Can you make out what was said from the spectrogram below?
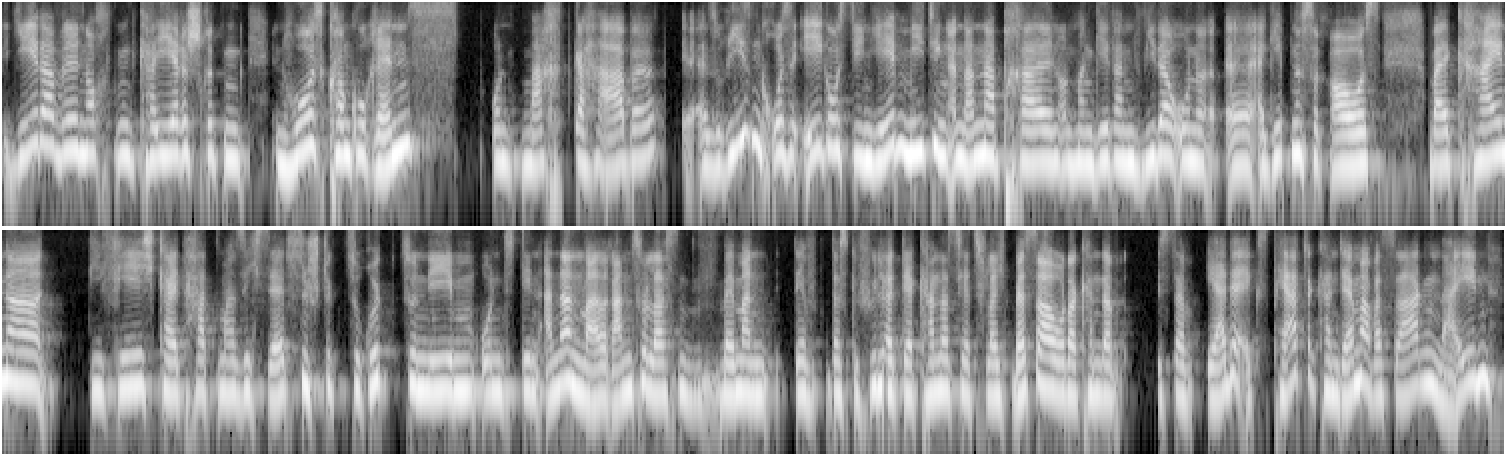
Jeder will noch einen Karriereschritt, ein, ein hohes Konkurrenz und Machtgehabe. Also riesengroße Egos, die in jedem Meeting aneinander prallen und man geht dann wieder ohne äh, Ergebnisse raus, weil keiner die Fähigkeit hat, mal sich selbst ein Stück zurückzunehmen und den anderen mal ranzulassen, wenn man der, das Gefühl hat, der kann das jetzt vielleicht besser oder kann da ist da er der Experte? Kann der mal was sagen? Nein,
